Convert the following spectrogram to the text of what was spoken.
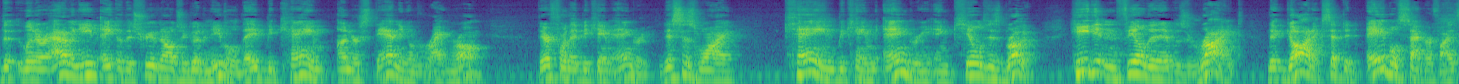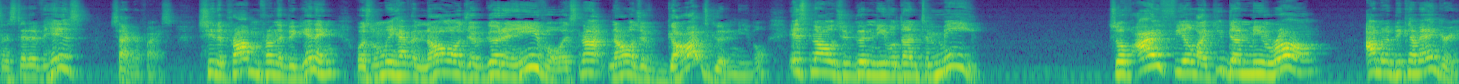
the, when Adam and Eve ate of the tree of knowledge of good and evil, they became understanding of right and wrong. Therefore, they became angry. This is why Cain became angry and killed his brother. He didn't feel that it was right that God accepted Abel's sacrifice instead of his sacrifice. See, the problem from the beginning was when we have the knowledge of good and evil, it's not knowledge of God's good and evil, it's knowledge of good and evil done to me. So if I feel like you've done me wrong, I'm going to become angry.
